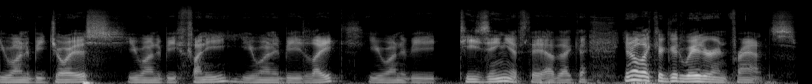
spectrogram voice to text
you want to be joyous, you want to be funny, you want to be light, you want to be teasing if they have that kind. You know, like a good waiter in France.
